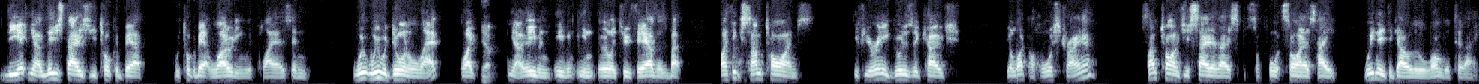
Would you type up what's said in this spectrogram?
The you know these days you talk about we talk about loading with players, and we, we were doing all that, like yep. you know even even in early two thousands. But I think sometimes if you're any good as a coach, you're like a horse trainer sometimes you say to those sports scientists, hey, we need to go a little longer today.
